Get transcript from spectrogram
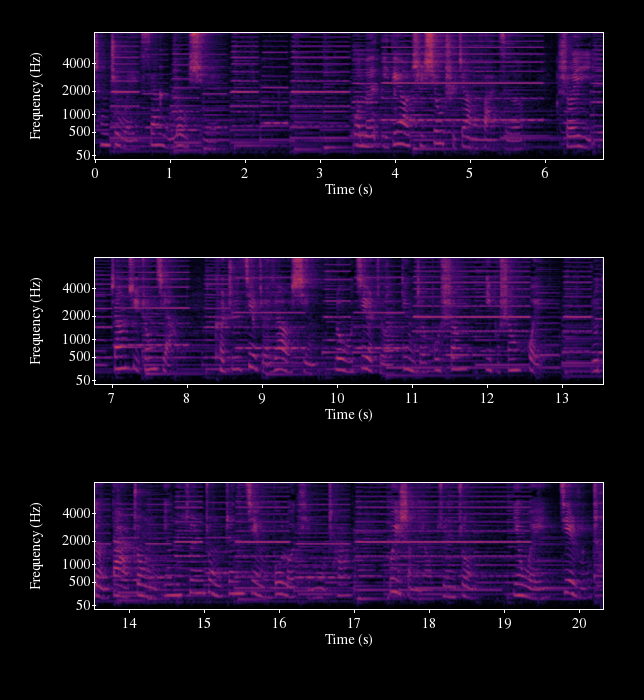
称之为三无漏学。我们一定要去修持这样的法则，所以章句中讲：“可知戒者要性，若无戒者，定则不生，亦不生慧。汝等大众应尊重真境波罗提木叉。为什么要尊重？因为戒如长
